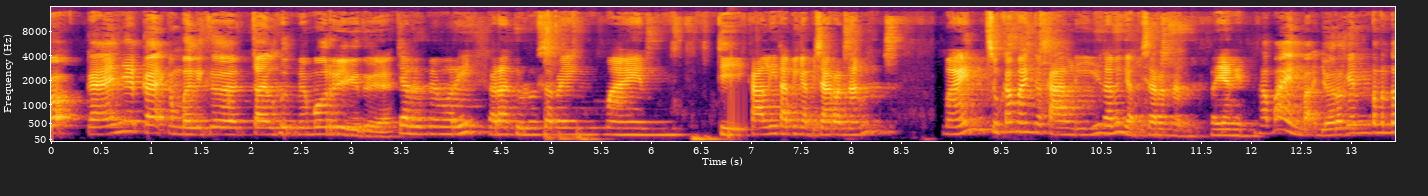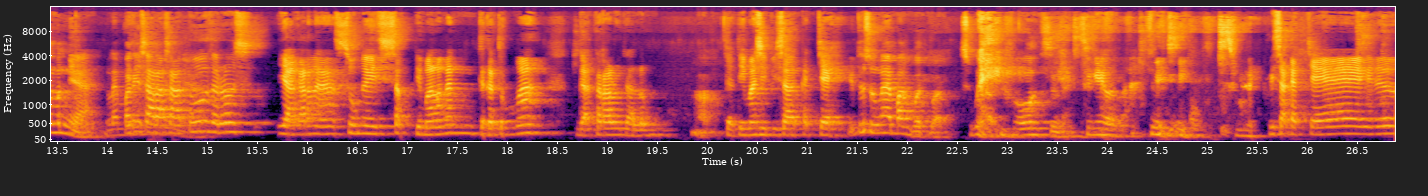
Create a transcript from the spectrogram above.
kok kayaknya kayak kembali ke childhood memory gitu ya Childhood memory karena dulu sering main di kali tapi nggak bisa renang. Main suka main ke kali tapi nggak bisa renang. Bayangin. ngapain pak jorokin temen-temennya lemparin Itu salah satu terus ya karena sungai di Malang kan dekat rumah nggak terlalu dalam. Oh. Jadi masih bisa keceh. itu sungai apa buat pak Sungai. oh sungai Sungai apa? Sungai. Bisa keceh gitu.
